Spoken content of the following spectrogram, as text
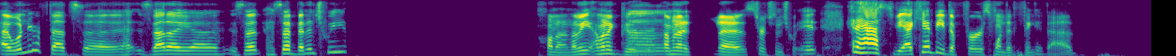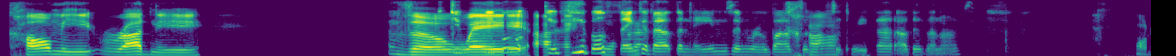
I wonder if that's uh is that a uh is that has that been a tweet? Hold on, let me I'm gonna Google Uh, I'm gonna I'm gonna search in tweet. It it has to be. I can't be the first one to think of that. Call me Rodney the Do way people, I do people think about the names and robots enough to tweet that other than us? hold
